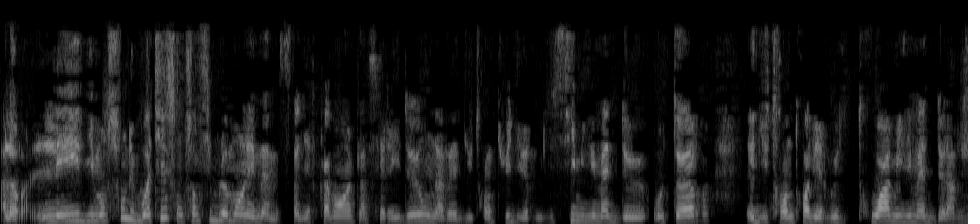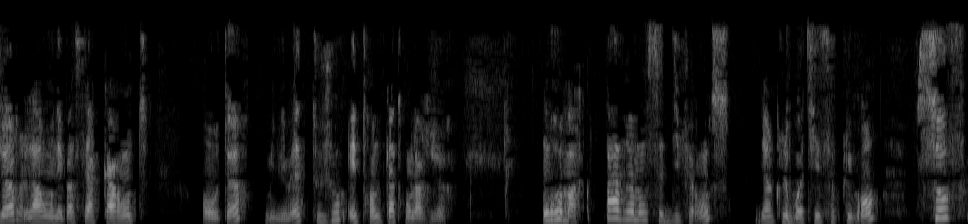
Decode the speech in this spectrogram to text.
Alors, les dimensions du boîtier sont sensiblement les mêmes, c'est-à-dire qu'avant avec la série 2, on avait du 38,6 mm de hauteur et du 33,3 mm de largeur. Là, on est passé à 40 en hauteur, mm toujours, et 34 en largeur. On remarque pas vraiment cette différence, bien que le boîtier soit plus grand, sauf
